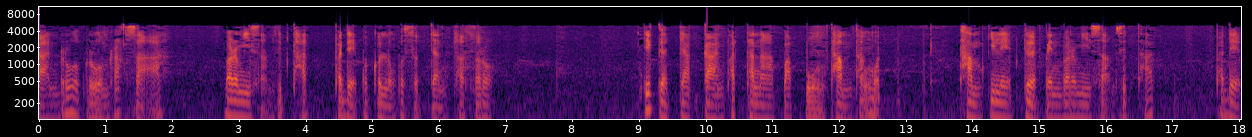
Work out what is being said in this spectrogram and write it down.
การรวบรวมรักษา บารมีสามสิบทัศพระเดชพระคุณหลวงปู่สดจันทสโร ที่เกิดจากการพัฒนาปรับปรุงธรรมทั้งหมดทำกิเลสเกิดเป็นบารมีสามสิบทัศน์ ระเดช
